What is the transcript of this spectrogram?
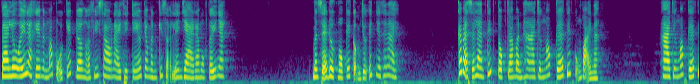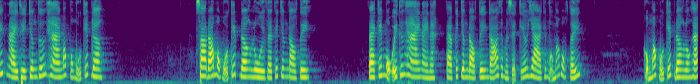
Và lưu ý là khi mình móc mũi kép đơn ở phía sau này thì kéo cho mình cái sợi len dài ra một tí nha. Mình sẽ được một cái cụm chữ x như thế này. Các bạn sẽ làm tiếp tục cho mình hai chân móc kế tiếp cũng vậy nè. Hai chân móc kế tiếp này thì chân thứ hai móc một mũi kép đơn. Sau đó một mũi kép đơn lùi về cái chân đầu tiên và cái mũi thứ hai này nè, vào cái chân đầu tiên đó thì mình sẽ kéo dài cái mũi móc một tí. Cũng móc mũi kép đơn luôn ha,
